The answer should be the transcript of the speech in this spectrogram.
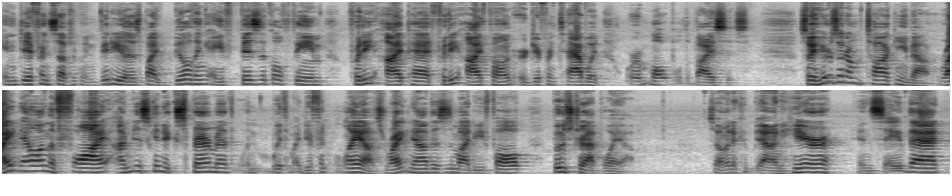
in different subsequent videos by building a physical theme for the iPad, for the iPhone, or different tablet or mobile devices. So here's what I'm talking about. Right now on the fly, I'm just going to experiment with my different layouts. Right now, this is my default Bootstrap layout. So I'm going to come down here and save that.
